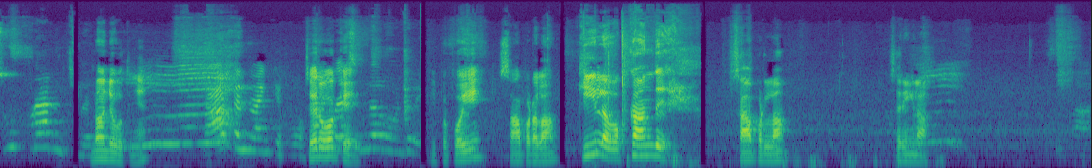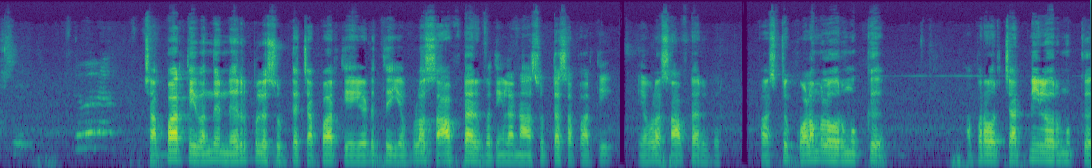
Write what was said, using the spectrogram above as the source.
சூப்பரா இருந்துச்சு. இன்னும் கொஞ்சம் ஊற்றுங்க சரி ஓகே. இப்போ போய் சாப்பிடலாம். கீழே உக்காந்து சாப்பிடலாம். சரிங்களா? சப்பாத்தி வந்து நெருப்பில் சுட்ட சப்பாத்தியை எடுத்து எவ்வளோ சாஃப்டாக இருக்குது பார்த்தீங்களா நான் சுட்ட சப்பாத்தி எவ்வளோ சாஃப்டாக இருக்கு பாரு. ஃபஸ்ட்டு குழம்புல ஒரு முக்கு அப்புறம் ஒரு சட்னியில் ஒரு முக்கு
